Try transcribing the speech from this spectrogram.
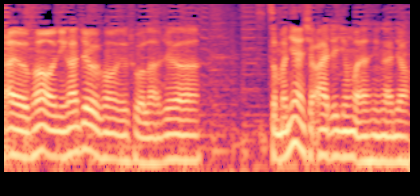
哎，有朋友，你看这位朋友就说了这个。怎么念小爱这英文应该叫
